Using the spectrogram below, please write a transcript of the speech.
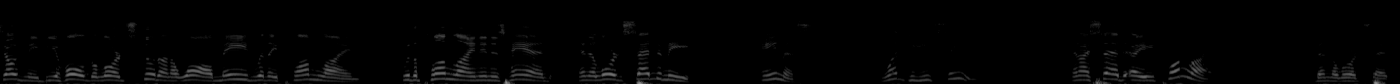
showed me, Behold, the Lord stood on a wall made with a plumb line with a plumb line in his hand. And the Lord said to me, Amos, what do you see? And I said, A plumb line. Then the Lord said,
